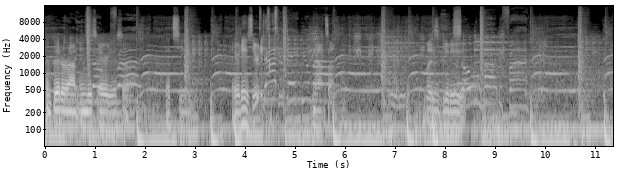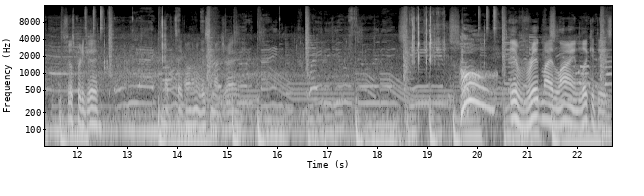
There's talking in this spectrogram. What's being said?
and bit around in this area. So let's see. There it is. There it is. Now it's on. Let's get it. Feels pretty good. Take on. Let me loosen my drag. Oh! It ripped my line. Look at this.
